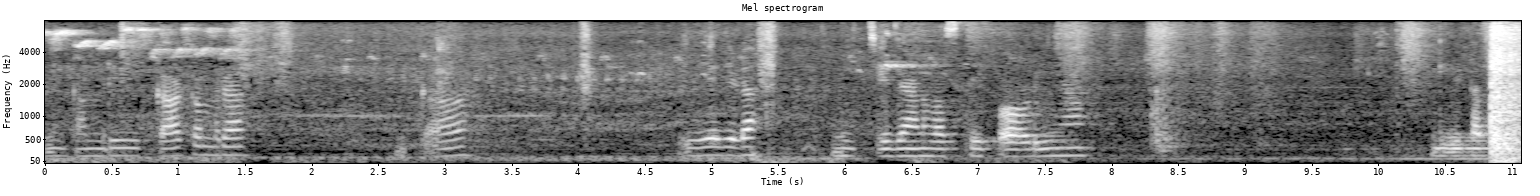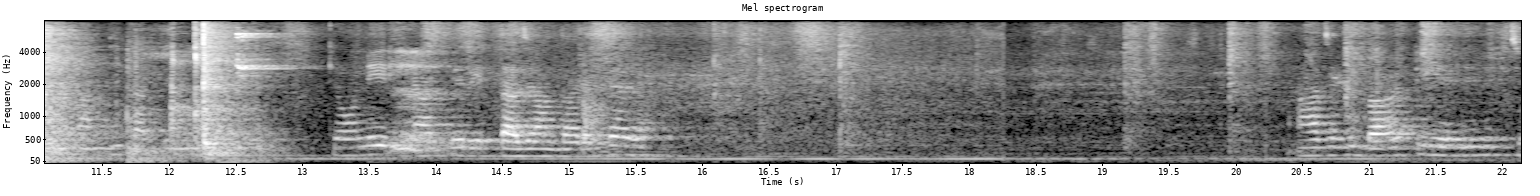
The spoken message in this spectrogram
ਇੱਧਰ ਆਪਣੇ ਕਮਰੇ, ਕਾ ਕਮਰਾ, ਕਾ। ਇਹ ਹੈ ਜਿਹੜਾ ਨੀਚੇ ਜਾਣ ਵਾਸਤੇ ਪੌੜੀਆਂ। ਗੇਟ ਆਪਾਂ ਬੰਦ ਹੀ ਕਰ ਦਿੰਦੇ ਹਾਂ। ਕਿਉਂ ਨੇਰੀ ਨਾਲ ਤੇ ਰੇਤਾ ਜਾਂਦਾ ਰਹਿੰਦਾ ਹੈ। ਆ ਜਿਹੜੀ ਬਾਲਟੀ ਹੈ ਇਹਦੇ ਵਿੱਚ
